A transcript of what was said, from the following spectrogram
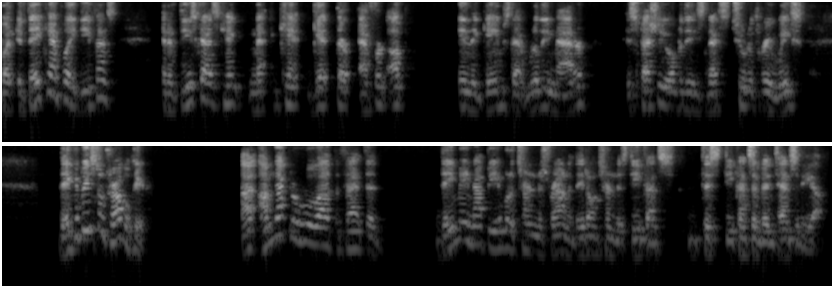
But if they can't play defense, and if these guys can't can't get their effort up in the games that really matter, especially over these next two to three weeks, they could be some trouble here. I, I'm not going to rule out the fact that they may not be able to turn this around if they don't turn this defense, this defensive intensity up.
